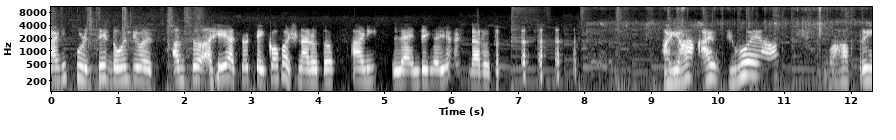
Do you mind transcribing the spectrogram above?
आणि पुढचे दोन दिवस आमचं हे असं टेक ऑफ असणार होतं आणि लँडिंगही असणार होतं. अय्या काय व्ह्यू आहे हा? बापरे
